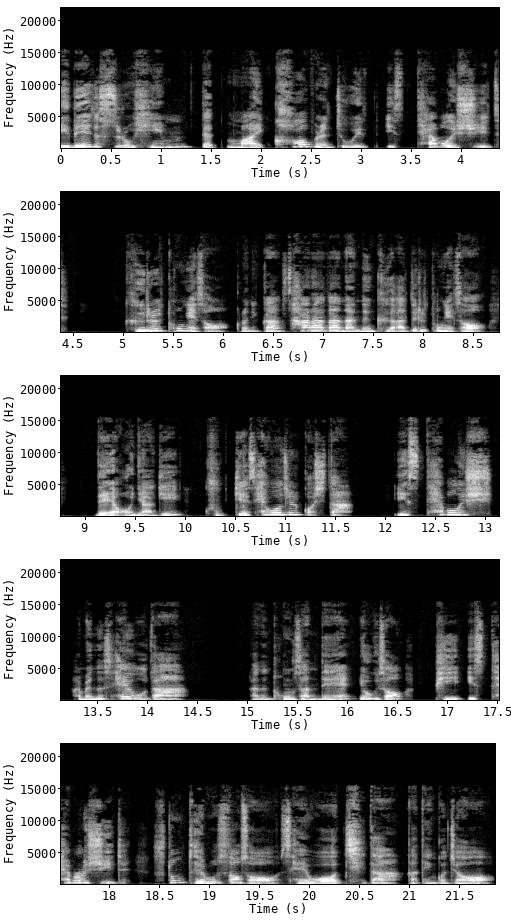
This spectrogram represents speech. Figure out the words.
It is through him that my covenant will established. 그를 통해서, 그러니까 사라가 낳는 그 아들을 통해서 내 언약이 굳게 세워질 것이다. establish 하면은 세우다 라는 동사인데 여기서 be established 수동태로 써서 세워지다가 된 거죠.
